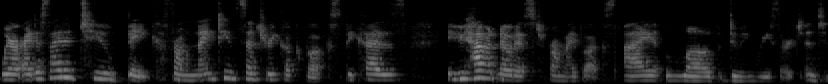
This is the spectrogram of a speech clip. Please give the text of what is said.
where I decided to bake from 19th century cookbooks because if you haven't noticed from my books, I love doing research into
